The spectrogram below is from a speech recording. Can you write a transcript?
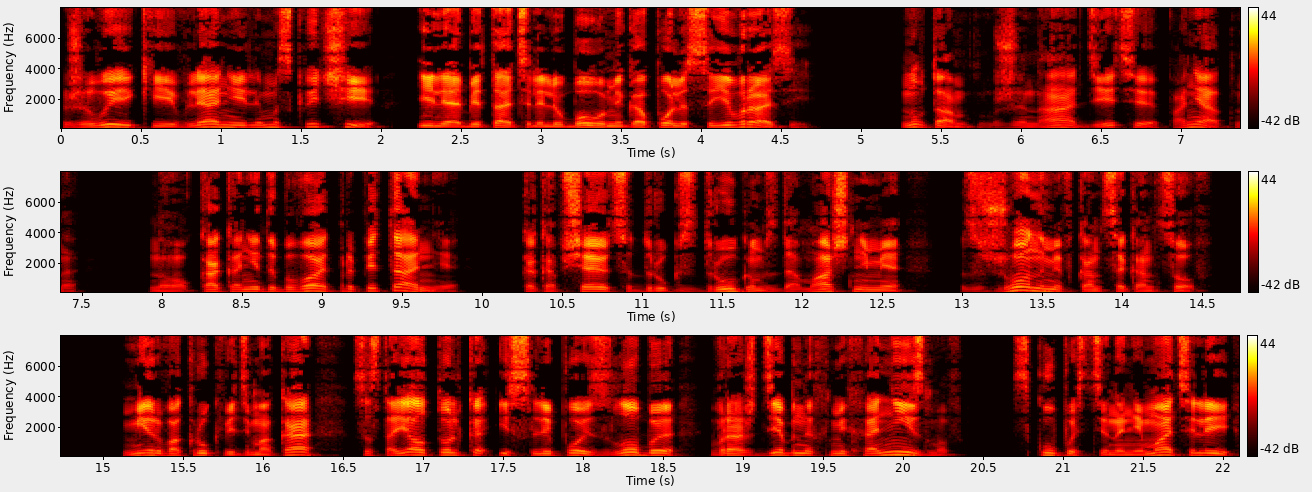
живые киевляне или москвичи, или обитатели любого мегаполиса Евразии? Ну, там, жена, дети, понятно. Но как они добывают пропитание? Как общаются друг с другом, с домашними, с женами, в конце концов? Мир вокруг ведьмака состоял только из слепой злобы враждебных механизмов, скупости нанимателей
